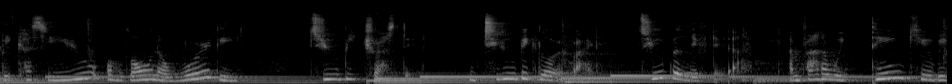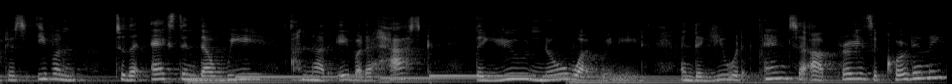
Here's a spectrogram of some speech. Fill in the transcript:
because you alone are worthy to be trusted, to be glorified, to be lifted up. And Father, we thank you because even to the extent that we are not able to ask, that you know what we need and that you would answer our prayers accordingly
